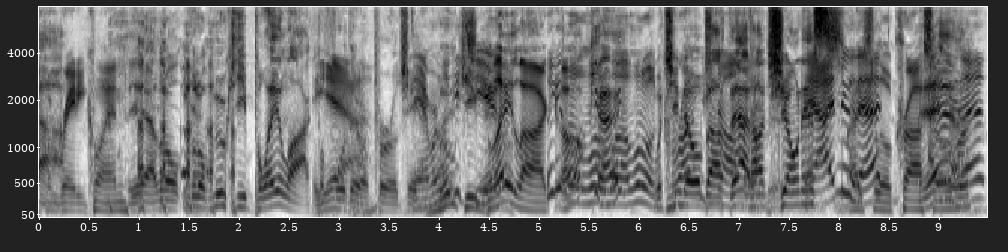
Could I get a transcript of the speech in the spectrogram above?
album, Brady Quinn. Yeah, a little little Mookie Blaylock before Yeah. they were Pearl Jam. Damn, Mookie. Blaylock. Look at little, Okay. uh, little What you know about that, huh. Jonas? Yeah, I knew Nice that. little crossover. Yeah. That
